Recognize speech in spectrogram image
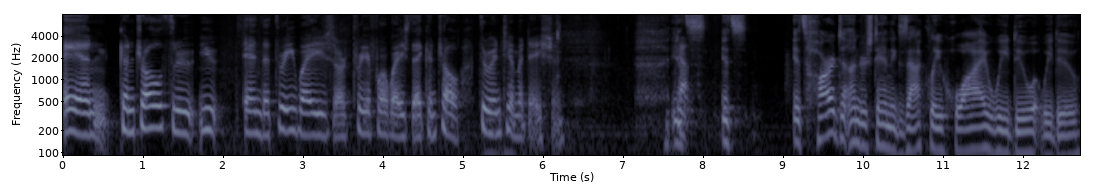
And control through you and the three ways or three or four ways they control through intimidation. It's yeah. it's it's hard to understand exactly why we do what we do.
